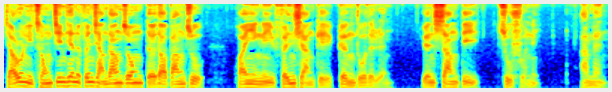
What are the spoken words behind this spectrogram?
假如你从今天的分享当中得到帮助，欢迎你分享给更多的人。愿上帝祝福你，阿门。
